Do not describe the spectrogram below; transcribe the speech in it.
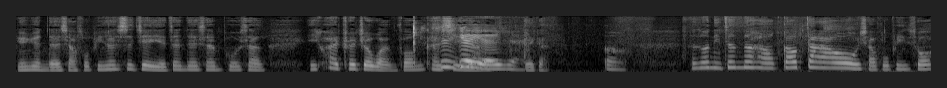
远远的小浮萍和世界也站在山坡上，一块吹着晚风看夕阳。那个，嗯，他说：“你真的好高大哦。”小浮萍说：“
